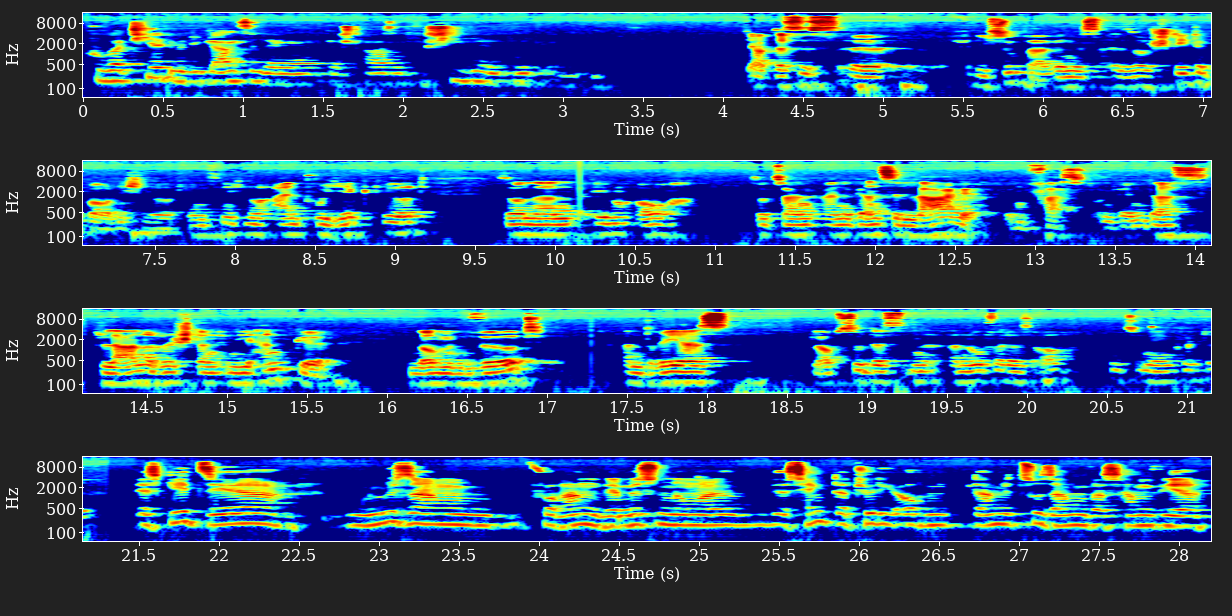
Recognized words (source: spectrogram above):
kuratiert über die ganze Länge der Straße in verschiedenen Punkten. Ja, das ist äh, finde ich super, wenn es also städtebaulich wird, wenn es nicht nur ein Projekt wird, sondern eben auch sozusagen eine ganze Lage umfasst. Und wenn das planerisch dann in die Hand genommen wird, Andreas, glaubst du, dass in Hannover das auch funktionieren könnte? Es geht sehr mühsam voran. Wir müssen nochmal, es hängt natürlich auch damit zusammen, was haben wir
